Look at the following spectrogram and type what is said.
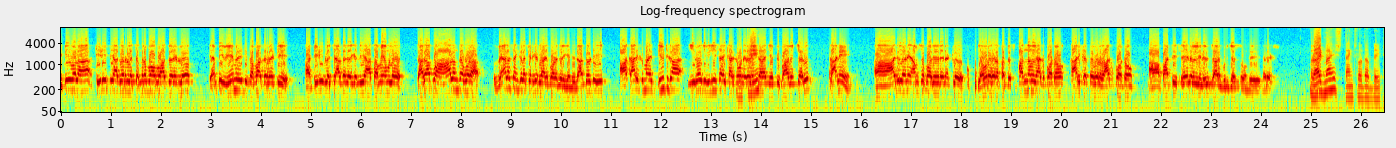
ఇటీవల టీడీపీ ఆధ్వర్యంలో చంద్రబాబు ఆధ్వర్యంలో ఎంపీ వేమిరెడ్డి ప్రభాకర్ రెడ్డి ఆ టీడీపీలో చేరడం జరిగింది. ఆ సమయంలో దాదాపు ఆ హాల్ అంతా కూడా వేల సంఖ్యలో కిటకిటలాడిపోవడం జరిగింది. దాంతో ఆ కార్యక్రమాన్ని ధీటుగా ఈ రోజు విజయసాయి కార్యక్రమం. నిర్వహించాలని చెప్పి భావించారు. కానీ ఆదిలోనే అంశపాదు ఎదురైనట్లు ఎవరు కూడా పెద్ద స్పందన లేకపోవడం కార్యకర్త కూడా రాకపోవడం ఆ పార్టీ శ్రేణుల్ని నిరుత్సాహానికి గురి చేస్తుంది Naresh. Right Mahesh thanks for the update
